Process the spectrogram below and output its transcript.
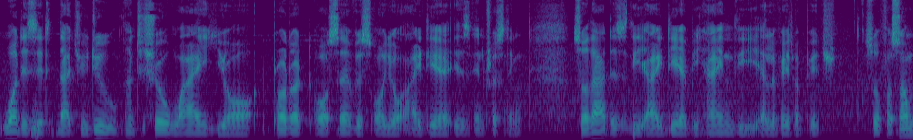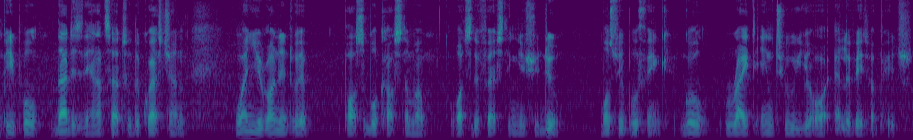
what is it that you do and to show why your product or service or your idea is interesting. So, that is the idea behind the elevator pitch. So, for some people, that is the answer to the question when you run into a possible customer, what's the first thing you should do? Most people think go right into your elevator pitch.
